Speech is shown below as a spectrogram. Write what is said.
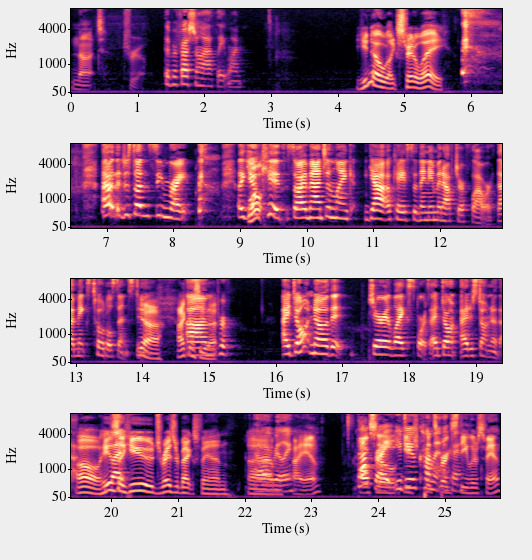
not true? The professional athlete one. You know, like straight away. I, that just doesn't seem right. like you Well- have kids, so I imagine like yeah, okay, so they name it after a flower. That makes total sense to me. Yeah, I can see Um, that. prof- I don't know that Jared likes sports. I don't. I just don't know that. oh, he's a huge Razorbacks fan. oh, Um, really? I am. That's also, right. You do huge comment. Pittsburgh okay. Steelers fan.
